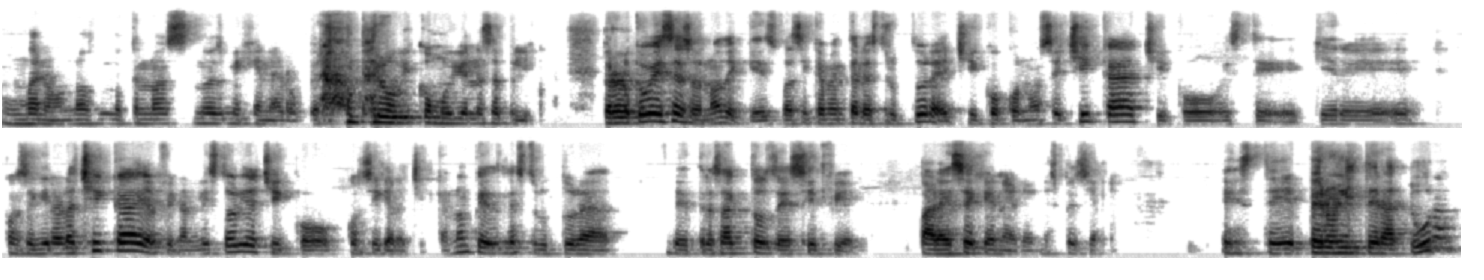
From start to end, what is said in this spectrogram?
bueno, no, no, es, no es mi género, pero, pero ubico muy bien esa película. Pero lo que voy es eso, ¿no? De que es básicamente la estructura, el chico conoce chica, chico este, quiere conseguir a la chica y al final la historia, chico consigue a la chica, ¿no? Que es la estructura de tres actos de Sid Field, para ese género en especial. Este, pero en literatura,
